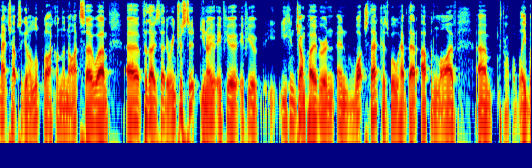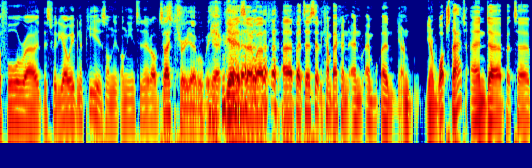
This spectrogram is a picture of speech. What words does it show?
matchups are going to look like on the night. So, um, uh, for those that are interested, you know, if you if you you can jump over and, and watch that because we'll have that up and live um, probably before uh, this video even appears on the on the internet. I would say. That's true. Yeah, we'll be. yeah. So, um, uh, but uh, certainly come back and and and, and you know, you know watch that. And uh, but uh,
